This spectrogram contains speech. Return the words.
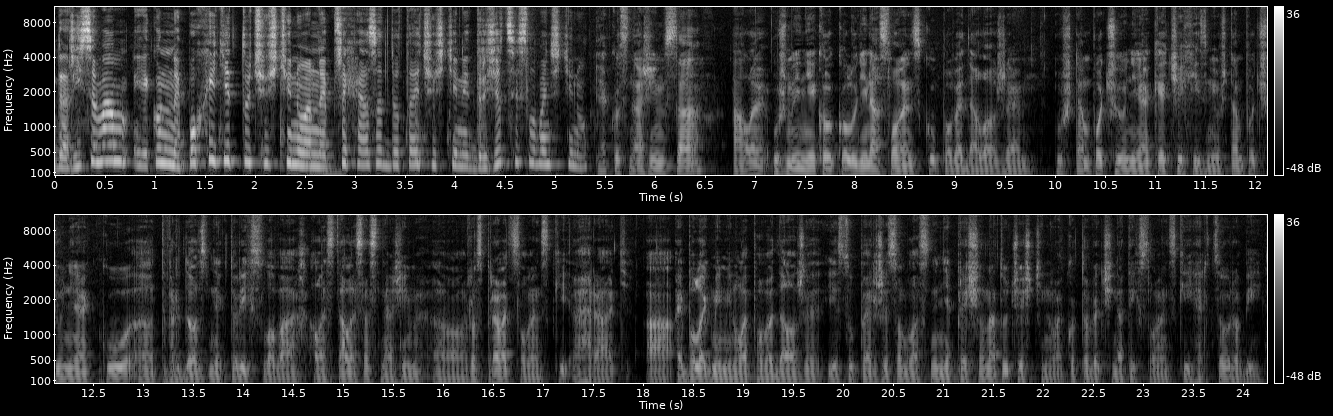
Daří se vám jako nepochytit tu češtinu a nepřecházet do té češtiny, držet si slovenštinu? Jako snažím sa, ale už mi niekoľko ľudí na Slovensku povedalo, že už tam počujú nejaké čechizmy, už tam počujú nejakú uh, tvrdosť v niektorých slovách, ale stále sa snažím uh, rozprávať slovensky a hrať. A aj Bolek mi minule povedal, že je super, že som vlastne neprešiel na tú češtinu, ako to väčšina tých slovenských hercov robí.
